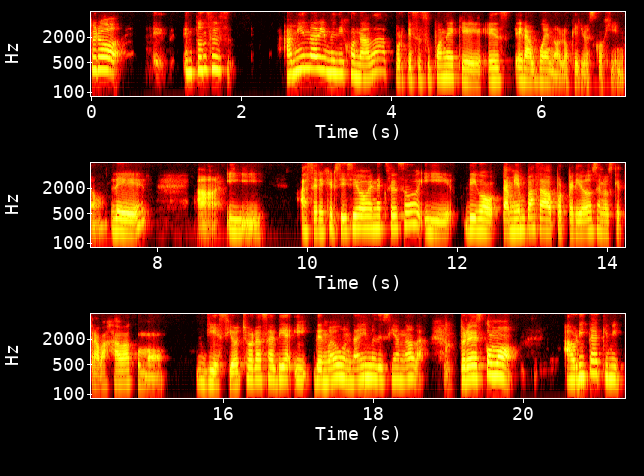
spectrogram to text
pero eh, entonces a mí nadie me dijo nada porque se supone que es, era bueno lo que yo escogí, ¿no? Leer ah, y hacer ejercicio en exceso y digo, también pasaba por periodos en los que trabajaba como 18 horas al día y de nuevo nadie me decía nada, pero es como ahorita que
